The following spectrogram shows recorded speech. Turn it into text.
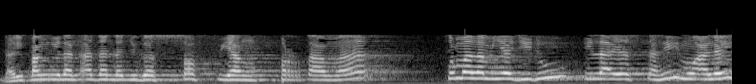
dari panggilan adzan dan juga sof yang pertama semalam yajidu ila yastahimu alaih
